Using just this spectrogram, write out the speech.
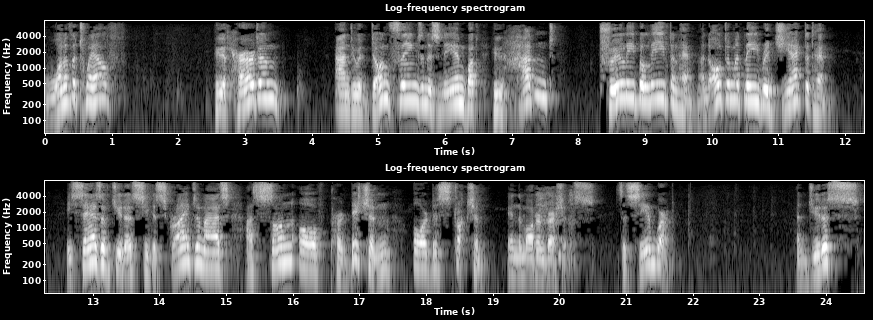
one of the twelve, who had heard him and who had done things in his name, but who hadn't truly believed in him and ultimately rejected him. He says of Judas, he describes him as a son of perdition or destruction in the modern versions. It's the same word. And Judas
